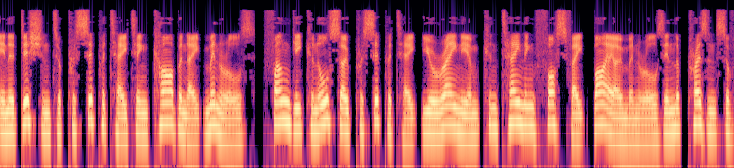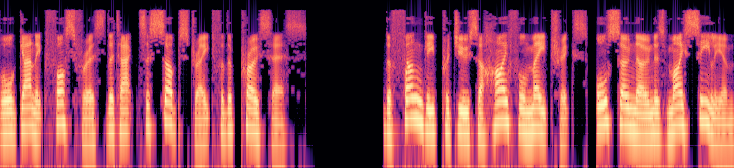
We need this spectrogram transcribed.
In addition to precipitating carbonate minerals, fungi can also precipitate uranium-containing phosphate biominerals in the presence of organic phosphorus that acts as substrate for the process. The fungi produce a hyphal matrix, also known as mycelium,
